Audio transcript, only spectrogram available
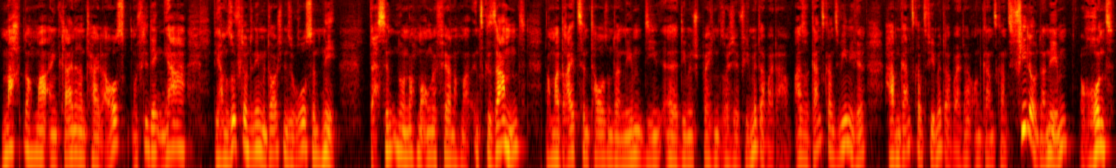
macht nochmal einen kleineren Teil aus. Und viele denken, ja, wir haben so viele Unternehmen in Deutschland, die so groß sind. Nee, das sind nur noch mal ungefähr noch mal insgesamt noch mal 13.000 Unternehmen, die äh, dementsprechend solche viele Mitarbeiter haben. Also ganz, ganz wenige haben ganz, ganz viele Mitarbeiter und ganz, ganz viele Unternehmen, rund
